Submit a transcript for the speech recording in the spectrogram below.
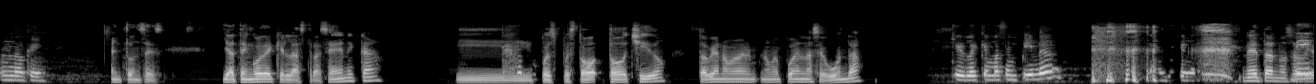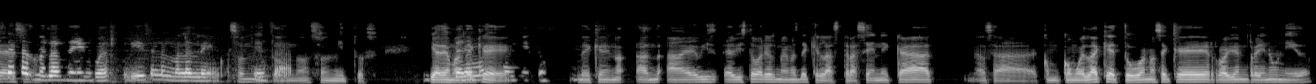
Mm, Ok. Entonces, ya tengo de que la AstraZeneca y pues, pues todo, todo chido. Todavía no me, no me ponen la segunda. ¿Qué es la que más empina? Neta, no sabía Dicen las malas lenguas. Dicen las malas lenguas. Son mitos, sabe. ¿no? Son mitos. Y además de que, de que no- he, vis- he visto varios memes de que la AstraZeneca, o sea, como, como es la que tuvo no sé qué rollo en Reino Unido,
